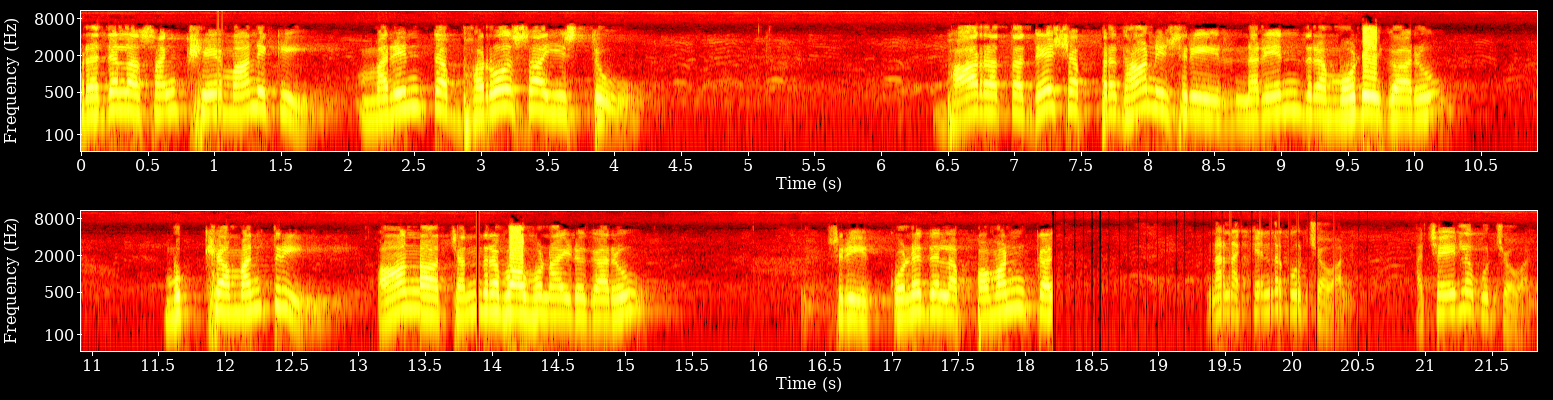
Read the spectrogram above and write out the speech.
ప్రజల సంక్షేమానికి మరింత భరోసా ఇస్తూ భారతదేశ ప్రధాని శ్రీ నరేంద్ర మోడీ గారు ముఖ్యమంత్రి ఆంధ్ర చంద్రబాబు నాయుడు గారు శ్రీ కొనెదెల పవన్ కళ్యాణ్ నన్న కింద కూర్చోవాలి. ఆ చైర్లో కూర్చోవాలి.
